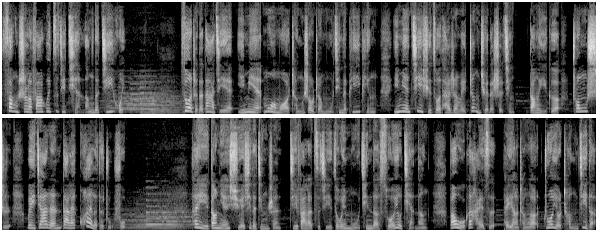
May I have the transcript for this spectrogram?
丧失了发挥自己潜能的机会。作者的大姐一面默默承受着母亲的批评，一面继续做她认为正确的事情，当一个充实、为家人带来快乐的主妇。她以当年学习的精神，激发了自己作为母亲的所有潜能，把五个孩子培养成了卓有成绩的、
